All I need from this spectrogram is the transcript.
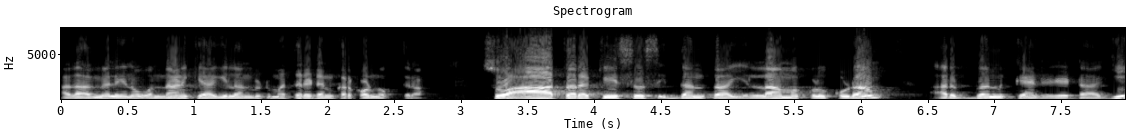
ಅದಾದ್ಮೇಲೆ ಏನೋ ಹೊಂದಾಣಿಕೆ ಆಗಿಲ್ಲ ಅಂದ್ಬಿಟ್ಟು ಮತ್ತೆ ರಿಟರ್ನ್ ಕರ್ಕೊಂಡು ಹೋಗ್ತೀರಾ. ಸೊ ಆ ತರ ಕೇಸಸ್ ಇದ್ದಂತ ಎಲ್ಲಾ ಮಕ್ಕಳು ಕೂಡ ಅರ್ಬನ್ ಕ್ಯಾಂಡಿಡೇಟ್ ಆಗಿ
